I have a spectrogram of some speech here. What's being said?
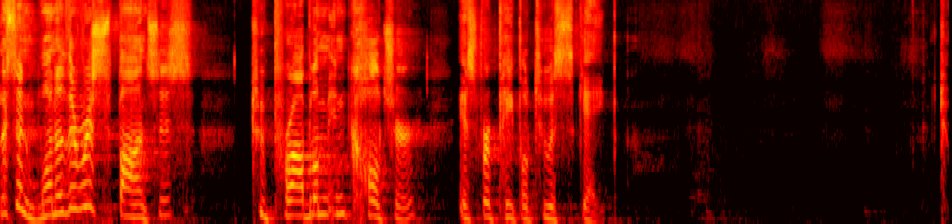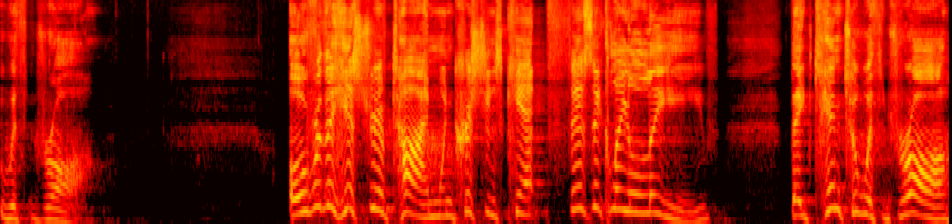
listen, one of the responses to problem in culture is for people to escape, to withdraw. Over the history of time, when Christians can't physically leave, they tend to withdraw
